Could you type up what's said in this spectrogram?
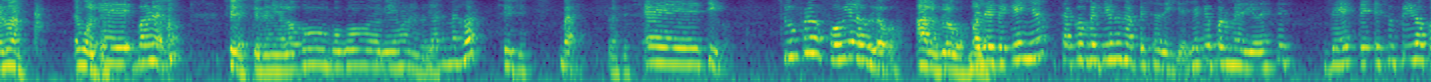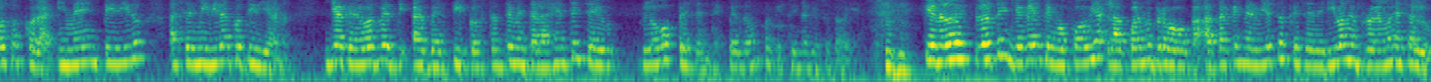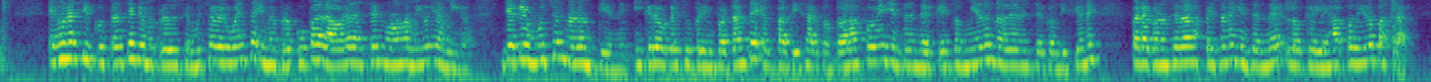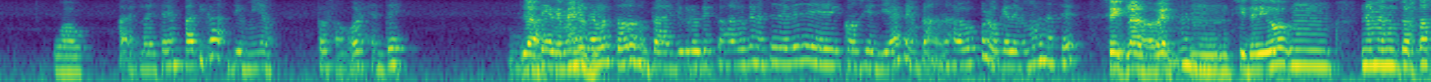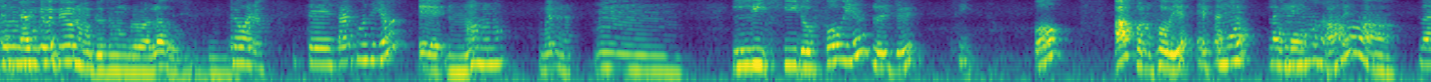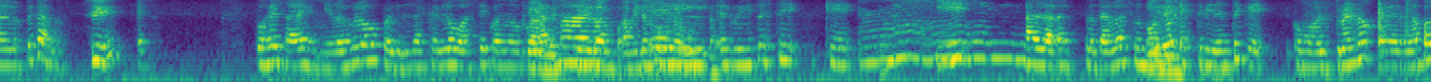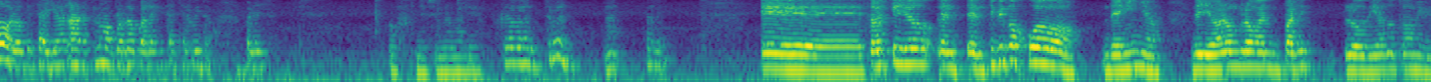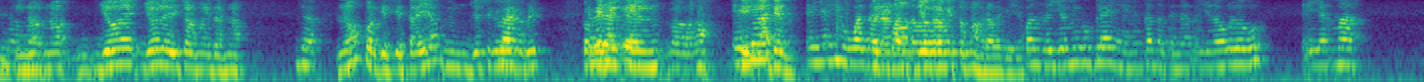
Perdón, he vuelto. Eh, volvemos. Sí, es que tenía el ojo un poco de aquella manera. ¿Ya es mejor? Sí, sí, Vale. gracias. Eh, sigo. Sufro fobia a los globos. Ah, los globos, Desde vale. pequeña se ha convertido en una pesadilla, ya que por medio de este, de este he sufrido acoso escolar y me ha impedido hacer mi vida cotidiana, ya que debo adverti- advertir constantemente a la gente si hay globos presentes, perdón, porque estoy nervioso todavía, que no los exploten, ya que les tengo fobia, la cual me provoca ataques nerviosos que se derivan en problemas de salud. Es una circunstancia que me produce mucha vergüenza y me preocupa a la hora de hacer nuevos amigos y amigas, ya que muchos no lo entienden y creo que es súper importante empatizar con todas las fobias y entender que esos miedos no deben ser condiciones para conocer a las personas y entender lo que les ha podido pasar. Wow. A ver, lo de ser empática, Dios mío, por favor, gente. Ya, debemos de menos, serlos todos, en plan, yo creo que eso es algo que no se debe de concienciar, en plan, es algo con lo que debemos nacer. Sí, claro, a ver, mm, si te digo mm, no me des un tortazo, lo mismo que te digo, no me explotes un globo al lado. Mm. Pero bueno, ¿te sabes cómo se llama? Eh, no, no, no, voy a mirar. Mm, ligirofobia, ¿lo he dicho bien? Sí, O, ah, fonofobia, es como... la que como- dijimos antes. Ah, la de los petardos. sí, Esa. Pues esa es miedo a los globos, porque tú sabes que el globo hace cuando con claro, las es que manos, tamp- a mí tampoco el, me gusta. el ruidito este que... mm, y al a explotarlo hace un Odio. ruido estridente que, como el trueno, el relámpago o lo que sea, yo verdad es que no me acuerdo cuál es que hace ruido, por eso. Uf, yo siempre me lío. Creo que es el trueno. Mm. Eh, ¿Sabes que yo, el, el típico juego de niño de llevar un globo en party, lo he odiado toda mi vida? No, y no, no. no, yo, yo le he dicho a los monitores no. Ya. No, porque si está ella, mm, yo sé que voy a sufrir. Porque Es es el, ajá, sí, ella, la entiendo. ella es igual Pero también no, cuando, yo creo que esto es más grave que yo. cuando yo en mi cumpleaños, a mí me encanta tener relleno de globos, ella es más,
